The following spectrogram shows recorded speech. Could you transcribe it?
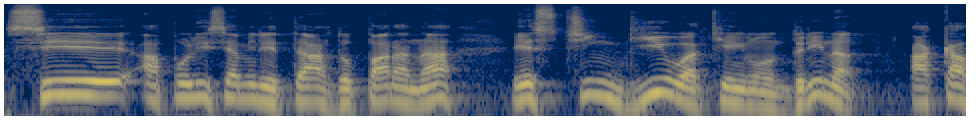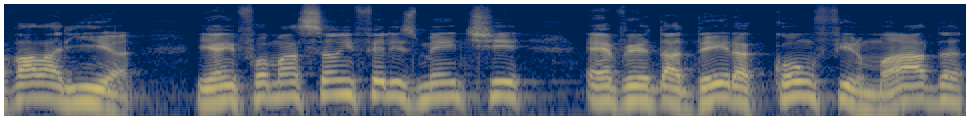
se a Polícia Militar do Paraná extinguiu aqui em Londrina a cavalaria. E a informação, infelizmente, é verdadeira, confirmada.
